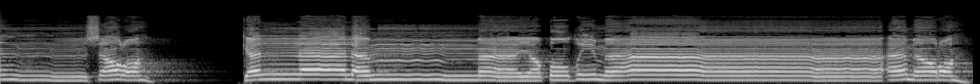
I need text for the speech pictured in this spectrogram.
أنشره كلا لما يقض ما أمره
